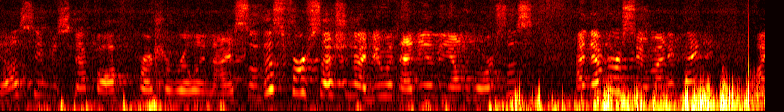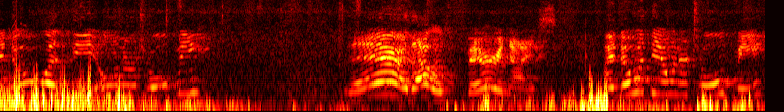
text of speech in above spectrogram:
does seem to step off pressure really nice. So this first session I do with any of the young horses, I never assume anything. I know what the owner told me. There, that was very nice. I know what the owner told me.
